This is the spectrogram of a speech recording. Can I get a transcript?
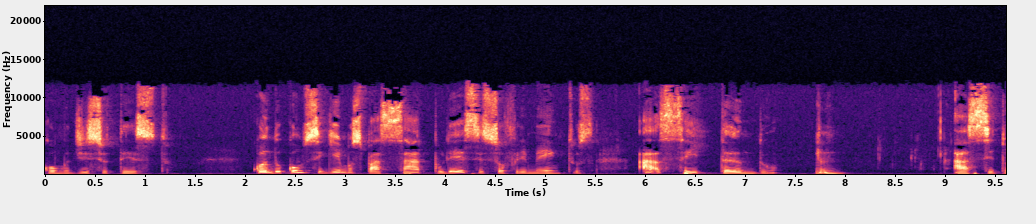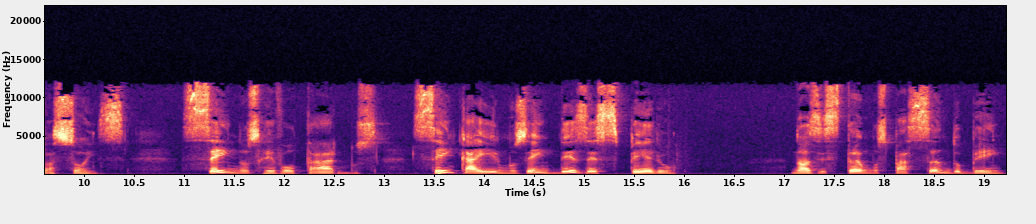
como disse o texto. Quando conseguimos passar por esses sofrimentos, aceitando as situações, sem nos revoltarmos, sem cairmos em desespero, nós estamos passando bem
